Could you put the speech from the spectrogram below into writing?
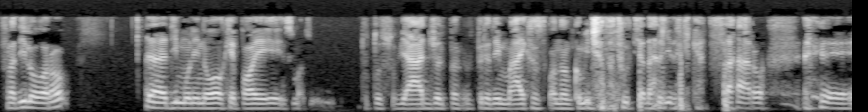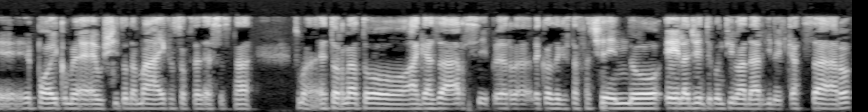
fra di loro eh, di Molino che poi insomma tutto il suo viaggio, il, il periodo in Microsoft quando hanno cominciato tutti a dargli del cazzaro e, e poi come è uscito da Microsoft adesso sta insomma è tornato a gasarsi per le cose che sta facendo e la gente continua a dargli del cazzaro.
